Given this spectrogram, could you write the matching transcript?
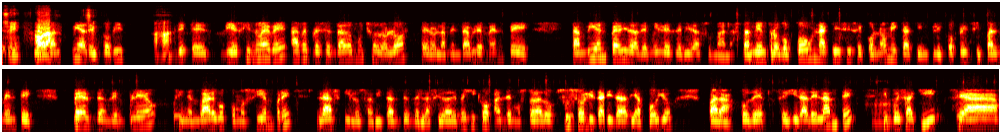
Sí, ahora, la pandemia del COVID-19 ha representado mucho dolor, pero lamentablemente también pérdida de miles de vidas humanas. También provocó una crisis económica que implicó principalmente pérdidas de empleo. Sin embargo, como siempre, las y los habitantes de la Ciudad de México han demostrado su solidaridad y apoyo para poder seguir adelante. Y pues aquí se ha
